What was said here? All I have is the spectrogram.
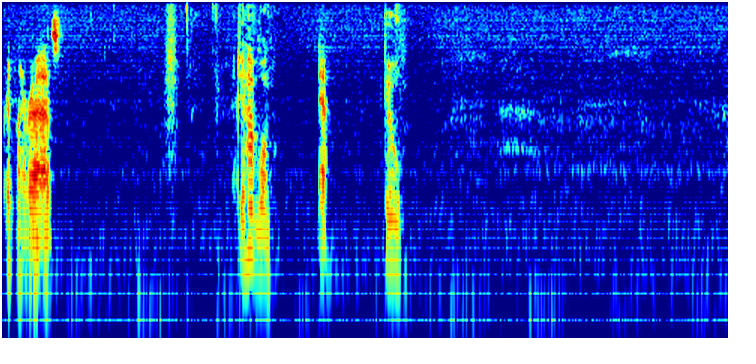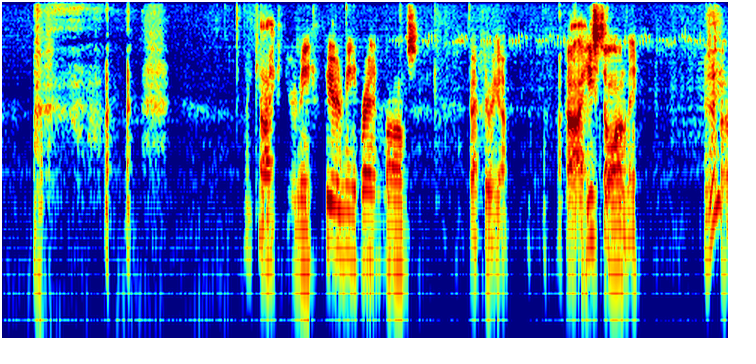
where's my res? Do you have one? Yeah. Cool. Thank you. I fear me. Fear me, random moms. Okay, there we go. Uh, he's still on me. Is he?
